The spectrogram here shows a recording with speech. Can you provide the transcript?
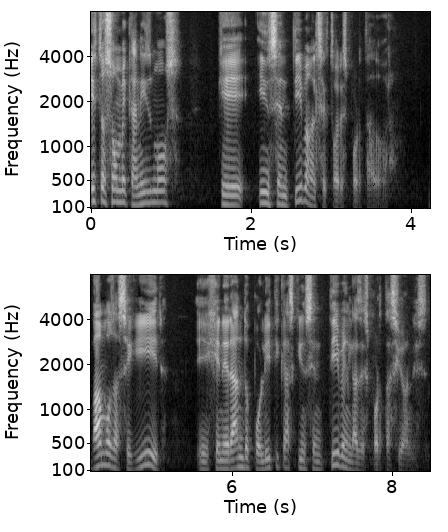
Estos son mecanismos que incentivan al sector exportador. Vamos a seguir eh, generando políticas que incentiven las exportaciones.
